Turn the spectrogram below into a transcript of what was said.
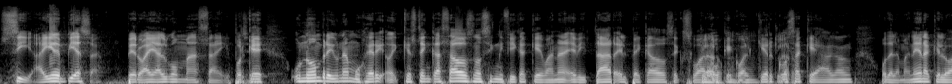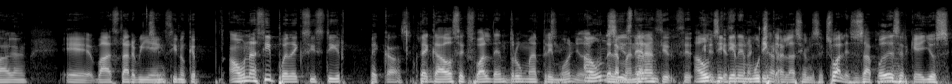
Sí, ahí empieza. Pero hay algo más ahí. Porque un hombre y una mujer que estén casados no significa que van a evitar el pecado sexual Claro. o que cualquier claro. cosa que hagan o de la manera que lo hagan eh, va a estar bien, sino que aún así puede existir Pecados. pecado sexual dentro de un matrimonio. de- Aún de la si, manera están- aún si tienen muchas relaciones sexuales. O sea, puede ser que ellos,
